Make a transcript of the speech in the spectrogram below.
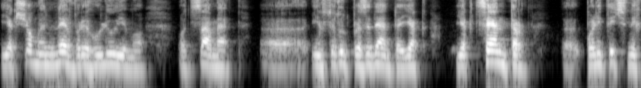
якщо ми не врегулюємо от саме е, інститут президента як, як центр е, політичних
